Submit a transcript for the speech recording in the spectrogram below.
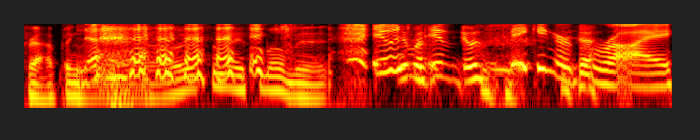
crapping though. it's a nice moment it was It was- it, it was- making her yeah. cry.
